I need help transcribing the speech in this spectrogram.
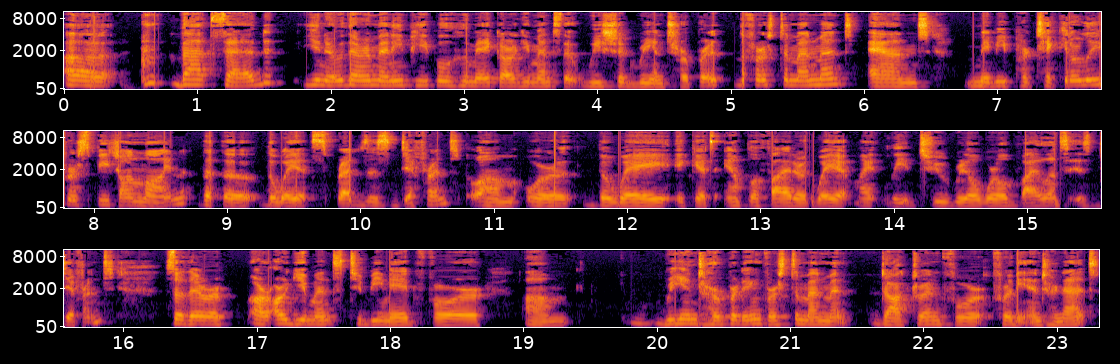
uh, that said, you know, there are many people who make arguments that we should reinterpret the First Amendment, and maybe particularly for speech online, that the, the way it spreads is different, um, or the way it gets amplified, or the way it might lead to real world violence is different. So there are, are arguments to be made for um, reinterpreting First Amendment doctrine for, for the internet.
